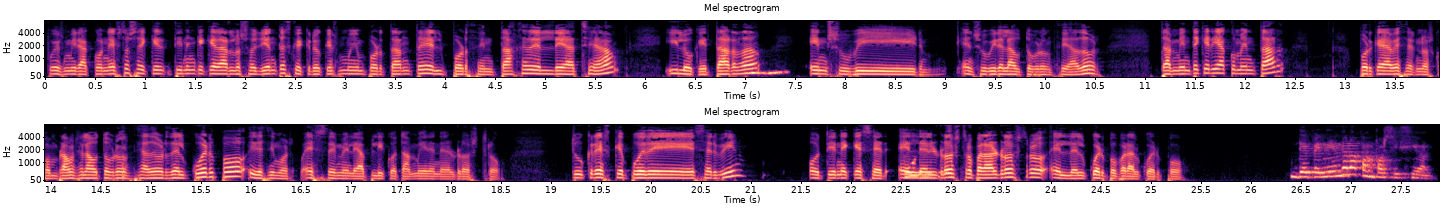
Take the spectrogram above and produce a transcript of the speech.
Pues mira, con esto se que, tienen que quedar los oyentes, que creo que es muy importante el porcentaje del DHA y lo que tarda en subir en subir el autobronceador. También te quería comentar porque a veces nos compramos el autobronceador del cuerpo y decimos, este me le aplico también en el rostro. ¿Tú crees que puede servir? ¿O tiene que ser el del rostro para el rostro, el del cuerpo para el cuerpo? Dependiendo de la composición.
